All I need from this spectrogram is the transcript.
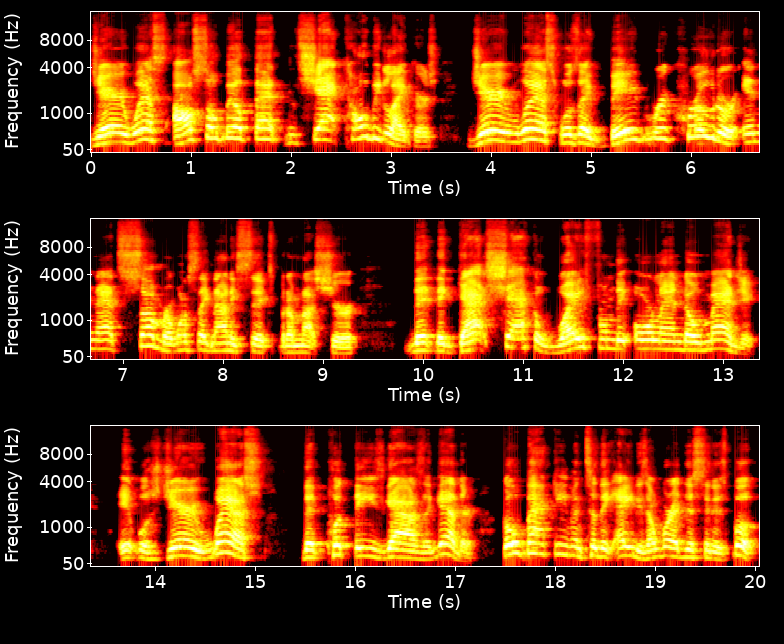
Jerry West also built that Shaq Kobe Lakers. Jerry West was a big recruiter in that summer. I want to say 96, but I'm not sure. That, they got Shaq away from the Orlando Magic. It was Jerry West that put these guys together. Go back even to the 80s. I read this in his book.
